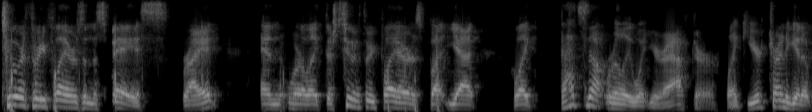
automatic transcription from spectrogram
two or three players in the space right and we're like there's two or three players but yet like that's not really what you're after. Like you're trying to get a,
